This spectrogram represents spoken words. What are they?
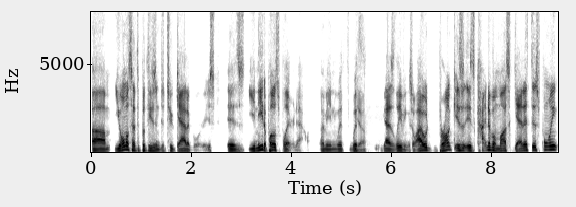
um, you almost have to put these into two categories. Is you need a post player now. I mean, with with Yeah. guys leaving, so I would Brunk is is kind of a must get at this point.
